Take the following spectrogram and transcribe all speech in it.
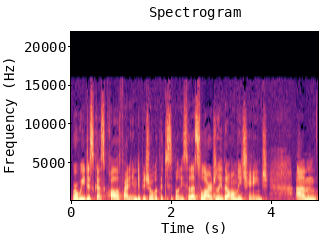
where we discuss qualified individual with a disability. So that's largely the only change. Um,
